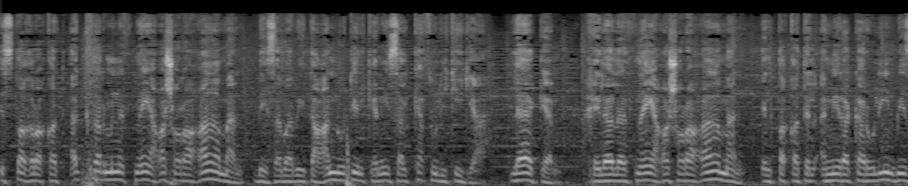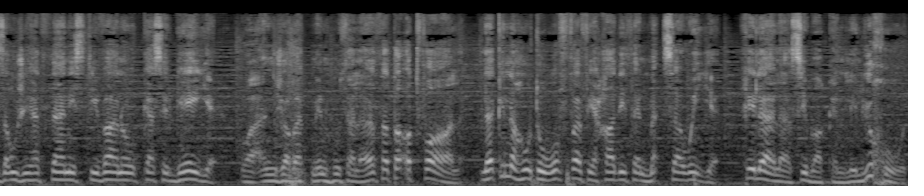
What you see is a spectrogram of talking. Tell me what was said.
استغرقت أكثر من 12 عاما بسبب تعنت الكنيسة الكاثوليكية. لكن خلال 12 عاما التقت الأميرة كارولين بزوجها الثاني ستيفانو كاسرجي وأنجبت منه ثلاثة أطفال لكنه توفى في حادث مأساوي خلال سباق لليخوت.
